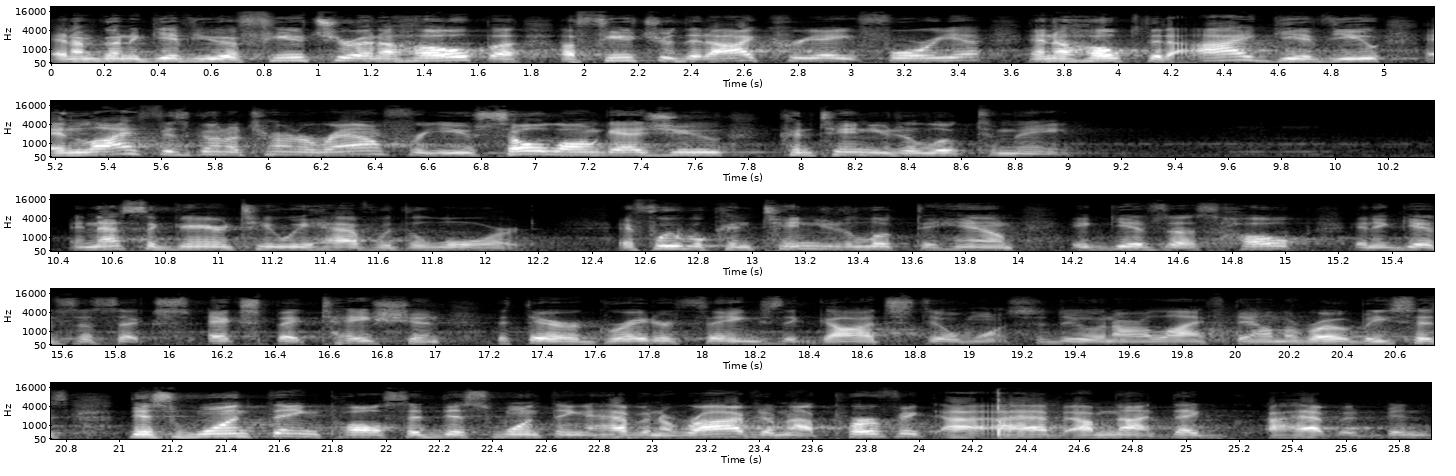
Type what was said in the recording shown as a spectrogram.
and I'm going to give you a future and a hope, a, a future that I create for you, and a hope that I give you, and life is going to turn around for you so long as you continue to look to me. And that's the guarantee we have with the Lord. If we will continue to look to Him, it gives us hope and it gives us ex- expectation that there are greater things that God still wants to do in our life down the road. But He says, This one thing, Paul said, this one thing I haven't arrived. I'm not perfect. I, I, have, I'm not that, I haven't been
